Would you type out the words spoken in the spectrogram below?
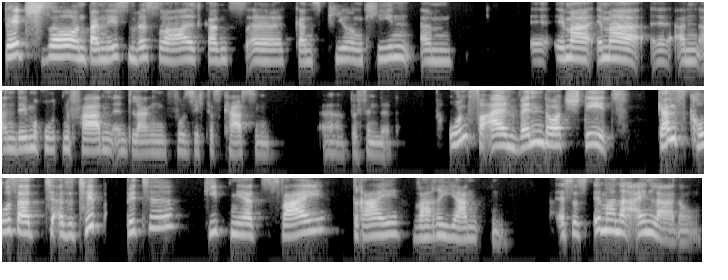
Bitch so und beim nächsten bist du halt ganz, äh, ganz pure und clean. Ähm, äh, immer immer äh, an, an dem roten Faden entlang, wo sich das Casting äh, befindet. Und vor allem, wenn dort steht, ganz großer also Tipp, bitte gib mir zwei, drei Varianten. Es ist immer eine Einladung.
